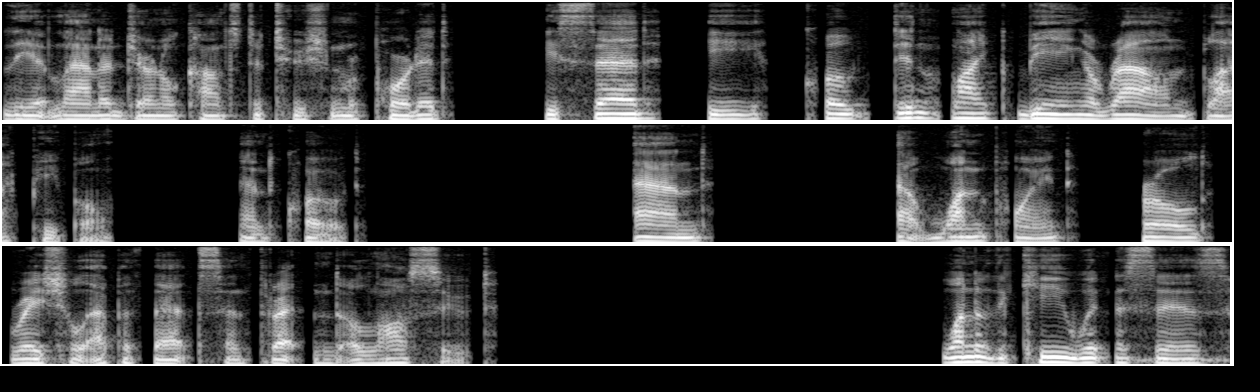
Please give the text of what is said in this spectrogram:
the Atlanta Journal Constitution reported, he said he, quote, didn't like being around black people, end quote. And at one point hurled racial epithets and threatened a lawsuit. One of the key witnesses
